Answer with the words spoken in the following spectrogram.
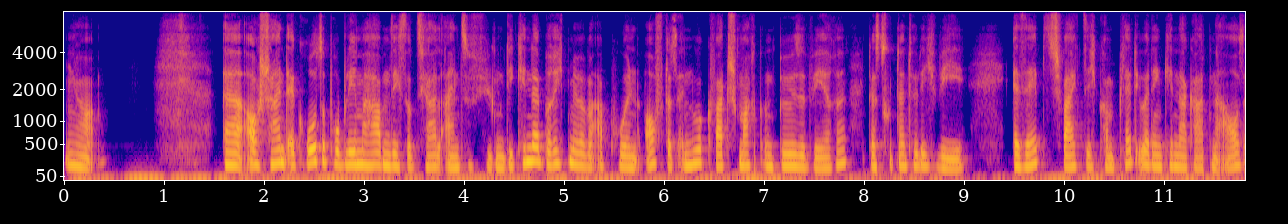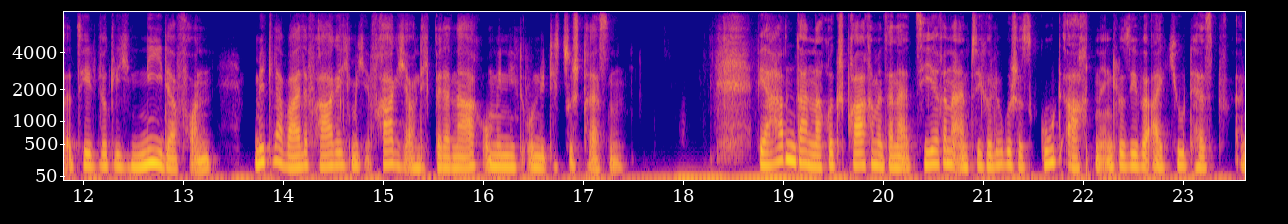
Ja. Äh, auch scheint er große Probleme haben, sich sozial einzufügen. Die Kinder berichten mir beim Abholen oft, dass er nur Quatsch macht und böse wäre. Das tut natürlich weh. Er selbst schweigt sich komplett über den Kindergarten aus, erzählt wirklich nie davon. Mittlerweile frage ich mich, frage ich auch nicht mehr danach, um ihn nicht unnötig zu stressen. Wir haben dann nach Rücksprache mit seiner Erzieherin ein psychologisches Gutachten inklusive IQ-Test äh,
